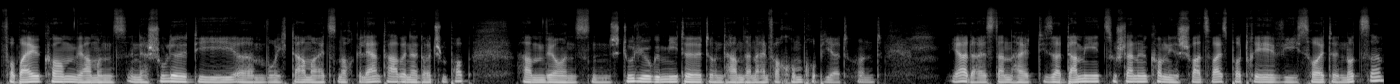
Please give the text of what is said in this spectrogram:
vorbeigekommen. Wir haben uns in der Schule, die, ähm, wo ich damals noch gelernt habe, in der Deutschen Pop, haben wir uns ein Studio gemietet und haben dann einfach rumprobiert. Und ja, da ist dann halt dieser Dummy zustande gekommen, dieses Schwarz-Weiß-Porträt, wie ich es heute nutze.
